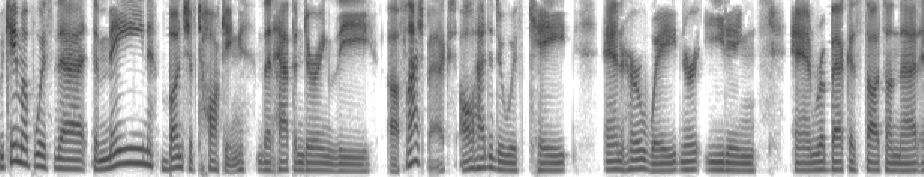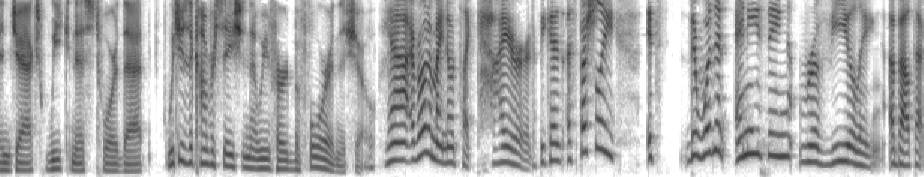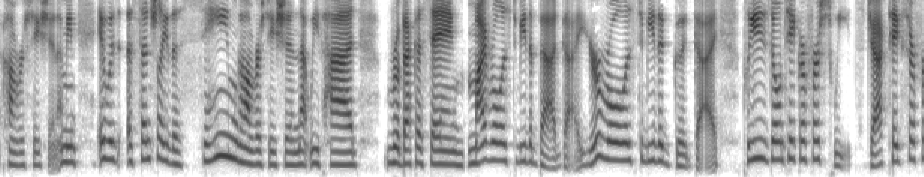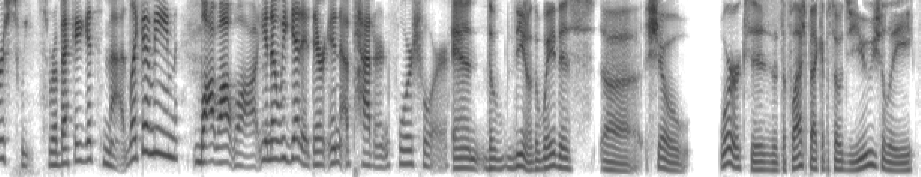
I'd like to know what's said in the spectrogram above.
we came up with that the main bunch of talking that happened during the uh, flashbacks all had to do with Kate and her weight and her eating and Rebecca's thoughts on that and Jack's weakness toward that, which is a conversation that we've heard before in the show. Yeah, I wrote in my notes like tired because especially it's there wasn't anything revealing about that conversation. I mean, it was essentially the same conversation that we've had Rebecca saying, "My role is to be the bad guy. Your role is to be the good guy. Please don't take her for sweets." Jack takes her for sweets. Rebecca gets mad. Like I mean, wah wah wah. You know, we get it. They're in a pattern for sure. And the you know the way this uh, show works is that the flashback episodes usually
